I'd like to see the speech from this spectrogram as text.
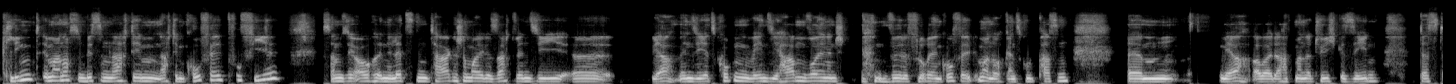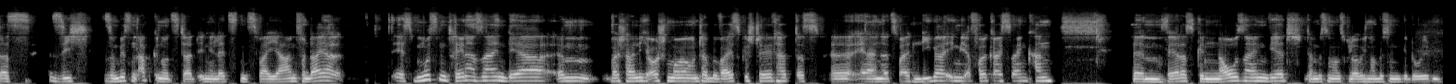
klingt immer noch so ein bisschen nach dem, nach dem Kofeld-Profil. Das haben Sie auch in den letzten Tagen schon mal gesagt, wenn Sie, äh, ja, wenn Sie jetzt gucken, wen Sie haben wollen, dann würde Florian Kofeld immer noch ganz gut passen. Ähm, ja, aber da hat man natürlich gesehen, dass das sich so ein bisschen abgenutzt hat in den letzten zwei Jahren. Von daher es muss ein Trainer sein, der ähm, wahrscheinlich auch schon mal unter Beweis gestellt hat, dass äh, er in der zweiten Liga irgendwie erfolgreich sein kann. Ähm, wer das genau sein wird, da müssen wir uns, glaube ich, noch ein bisschen gedulden.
